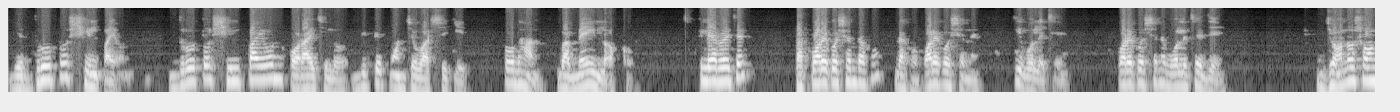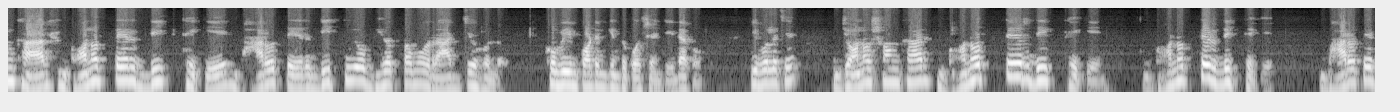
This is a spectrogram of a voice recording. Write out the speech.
যে দ্রুত শিল্পায়ন। দ্রুত শিল্পায়ন করাই ছিল দ্বিতীয় পঞ্চবার্ষিকীর প্রধান বা মেইন লক্ষ্য। ক্লিয়ার হয়েছে? তারপরে কোশ্চেন দেখো। দেখো পরে কোশ্চেনে কি বলেছে? পরে কোশ্চেনে বলেছে যে, জনসংখ্যার ঘনত্বের দিক থেকে ভারতের দ্বিতীয় বৃহত্তম রাজ্য হলো খুবই ইম্পর্টেন্ট কিন্তু কোশ্চেনটি দেখো, কি বলেছে? জনসংখ্যার ঘনত্বের দিক থেকে, ঘনত্বের দিক থেকে ভারতের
